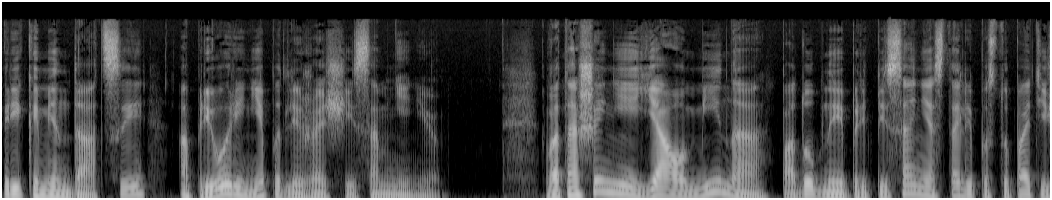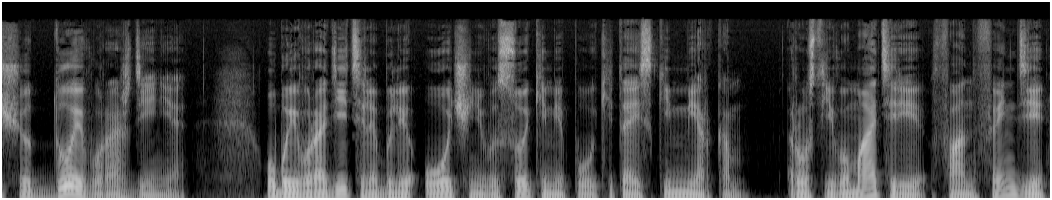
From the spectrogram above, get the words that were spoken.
рекомендации, априори не подлежащие сомнению. В отношении Яо Мина подобные предписания стали поступать еще до его рождения. Оба его родителя были очень высокими по китайским меркам. Рост его матери, Фан Фэнди,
